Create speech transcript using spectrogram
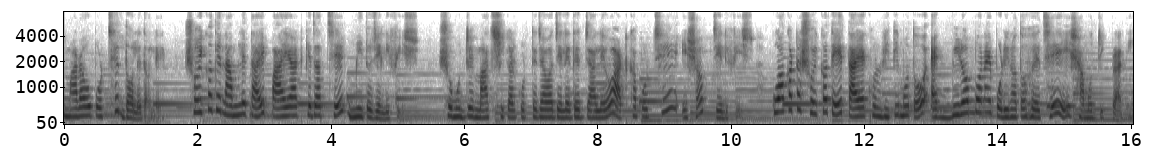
মারাও পড়ছে দলে দলে। সৈকতে নামলে তাই পায়ে আটকে যাচ্ছে মৃত জেলিফিশ। সমুদ্রে মাছ শিকার করতে যাওয়া জেলেদের জালেও আটকা পড়ছে এসব জেলিফিশ। কুয়াকাটা সৈকতে তাই এখন রীতিমতো এক বিড়ম্বনায় পরিণত হয়েছে এই সামুদ্রিক প্রাণী।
